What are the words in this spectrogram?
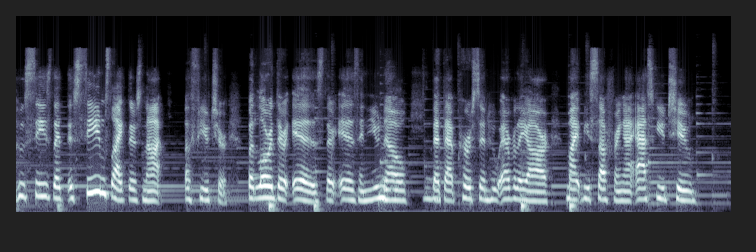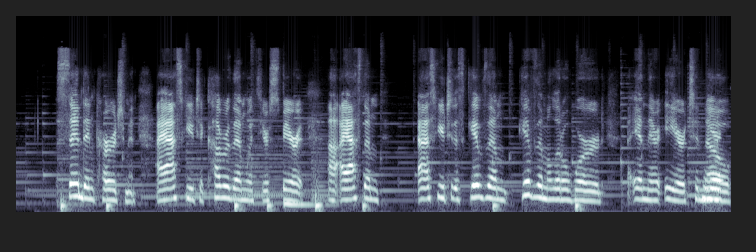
who sees that it seems like there's not a future. But Lord, there is, there is. And you know that that person, whoever they are, might be suffering. I ask you to send encouragement. I ask you to cover them with your spirit. Uh, I ask them, ask you to just give them, give them a little word in their ear to know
